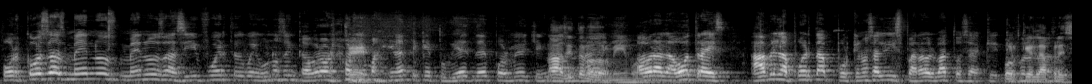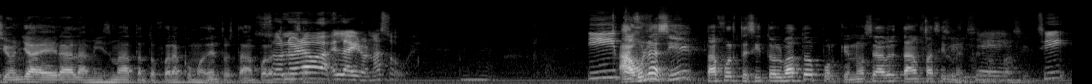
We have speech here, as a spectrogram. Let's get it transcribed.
por cosas menos, menos así fuertes, güey, uno se encabrona, Sí. imagínate que tu vida esté por medio chingado. No, así te lo dormimos. Ahora la otra es, abre la puerta porque no sale disparado el vato, o sea, que... ¿qué fue lo Porque que la pasó? presión ya era la misma, tanto fuera como adentro, estaban por Solo aterrizar. era el aeronazo, güey. Y pues, Aún así, está fuertecito el vato porque no se abre tan fácilmente. Sí,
